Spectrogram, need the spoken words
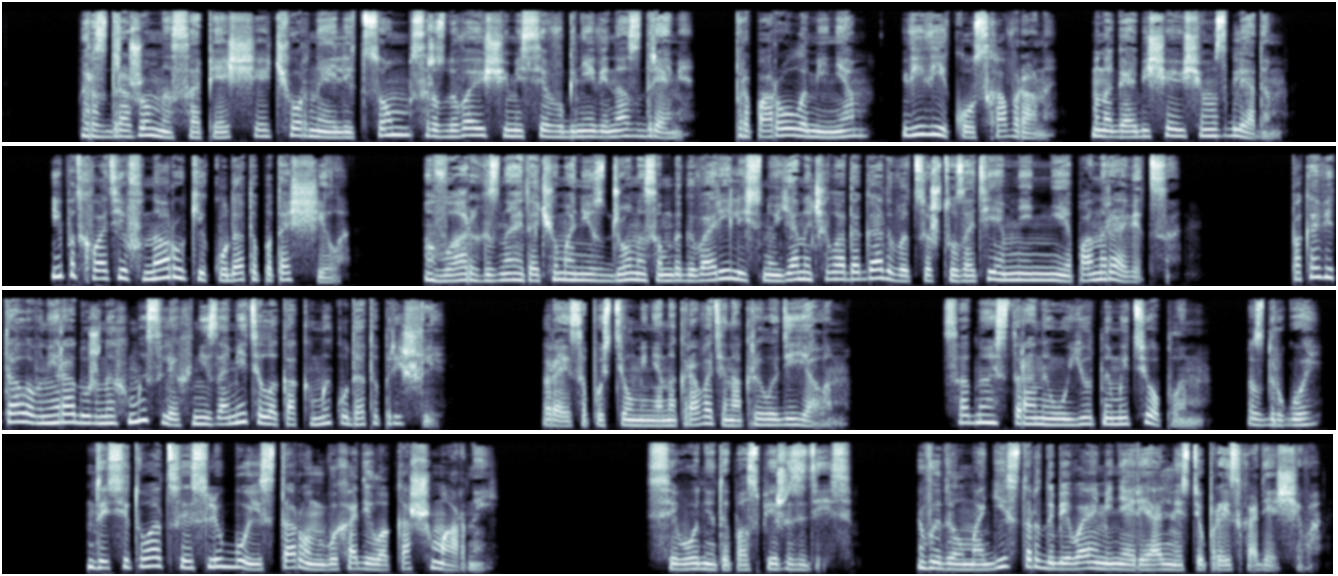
Раздраженно сопящее, черное лицом с раздувающимися в гневе ноздрями, пропорола меня, Вивику с Хавраны, многообещающим взглядом, и, подхватив на руки, куда-то потащила. Варх знает, о чем они с Джонасом договорились, но я начала догадываться, что затея мне не понравится — Пока витала в нерадужных мыслях, не заметила, как мы куда-то пришли. Райс опустил меня на кровать и накрыл одеялом. С одной стороны, уютным и теплым, с другой... Да ситуация с любой из сторон выходила кошмарной. «Сегодня ты поспишь здесь», — выдал магистр, добивая меня реальностью происходящего.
